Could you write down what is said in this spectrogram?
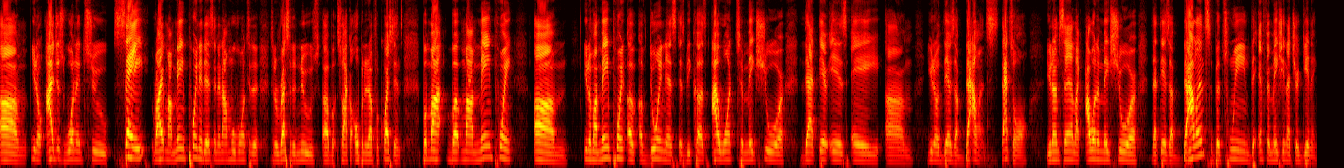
Um, you know, I just wanted to say right my main point of this, and then I'll move on to the to the rest of the news, uh, but so I can open it up for questions. But my but my main point, um, you know, my main point of of doing this is because I want to make sure that there is a um, you know, there's a balance. That's all. You know what I'm saying? Like I want to make sure that there's a balance between the information that you're getting,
